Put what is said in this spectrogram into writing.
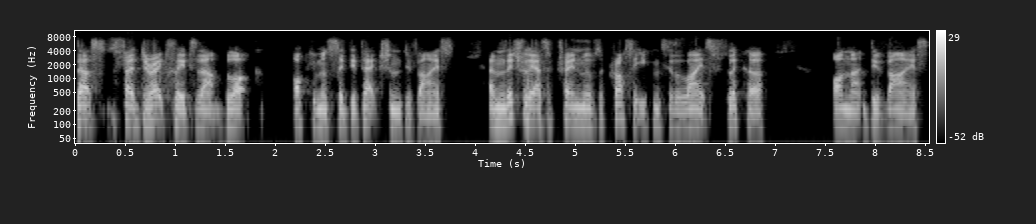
That's fed directly to that block occupancy detection device. And literally, as the train moves across it, you can see the lights flicker on that device.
